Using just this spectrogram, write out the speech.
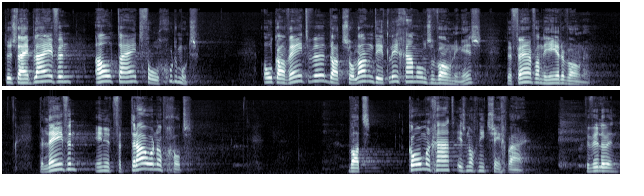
Dus wij blijven altijd vol goede moed. Ook al weten we dat zolang dit lichaam onze woning is, we ver van de Heer wonen. We leven in het vertrouwen op God. Wat komen gaat is nog niet zichtbaar. We, willen,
